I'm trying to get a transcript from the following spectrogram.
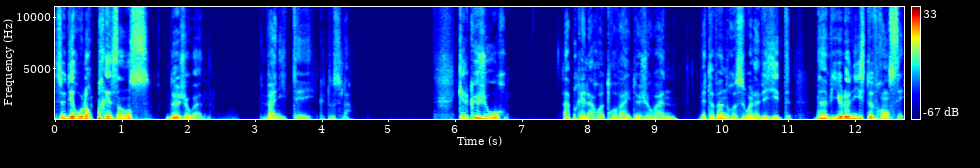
se déroule en présence de Johann. Vanité que tout cela. Quelques jours après la retrouvaille de Johann, Beethoven reçoit la visite d'un violoniste français,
